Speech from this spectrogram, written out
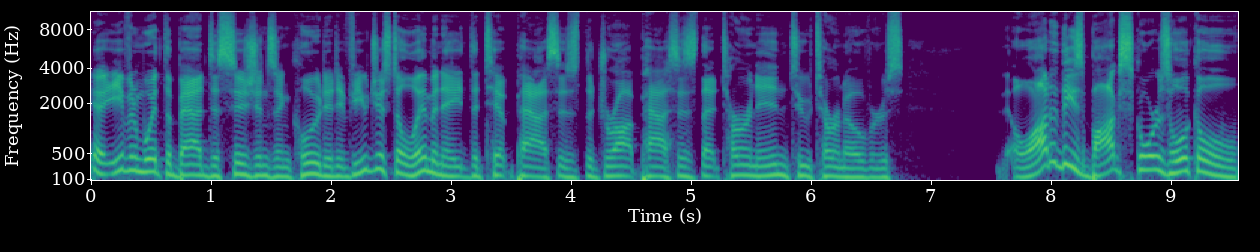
Yeah, even with the bad decisions included, if you just eliminate the tip passes, the drop passes that turn into turnovers, a lot of these box scores look a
